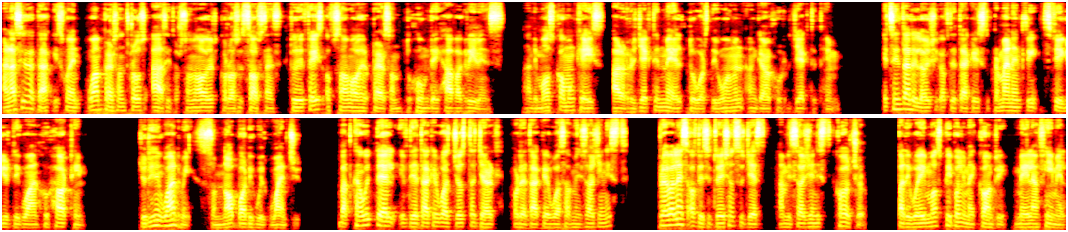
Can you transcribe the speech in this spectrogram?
An acid attack is when one person throws acid or some other corrosive substance to the face of some other person to whom they have a grievance, and the most common case are a rejected male towards the woman and girl who rejected him. It seems that the logic of the attacker is to permanently disfigure the one who hurt him. You didn't want me, so nobody will want you. But can we tell if the attacker was just a jerk or the attacker was a misogynist? Prevalence of the situation suggests a misogynist culture, but the way most people in my country, male and female,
